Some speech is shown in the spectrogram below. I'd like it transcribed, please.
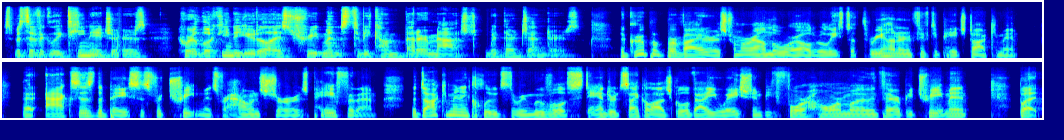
specifically teenagers, who are looking to utilize treatments to become better matched with their genders. A group of providers from around the world released a 350 page document that acts as the basis for treatments for how insurers pay for them. The document includes the removal of standard psychological evaluation before hormone therapy treatment. But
